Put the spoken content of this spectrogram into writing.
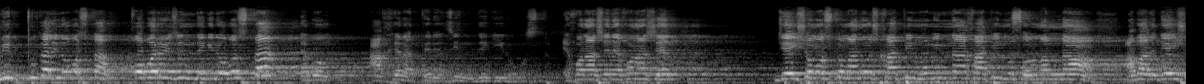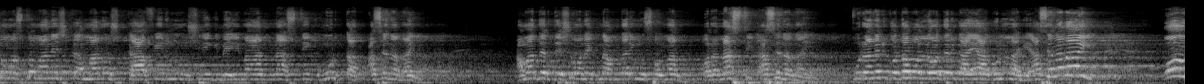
মৃত্যুকালীন অবস্থা, কবরের জিন্দগির অবস্থা এবং আখেরাতের জিন্দগির অবস্থা। এখন আসেন এখন আসেন। যেই সমস্ত মানুষ খাঁটি মুমিন না, খাঁটি মুসলমান না, আবার যেই সমস্ত মানুষ মানুষ কাফির, মুশরিক, বেঈমান, নাস্তিক, মুরতাদ আছে না নাই? আমাদের দেশে অনেক নামদারি মুসলমান, ওরা নাস্তিক আছে না নাই? কোরআনের কথা বললে ওদের গায়ে আগুন লাগে, আছে না নাই? ওই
